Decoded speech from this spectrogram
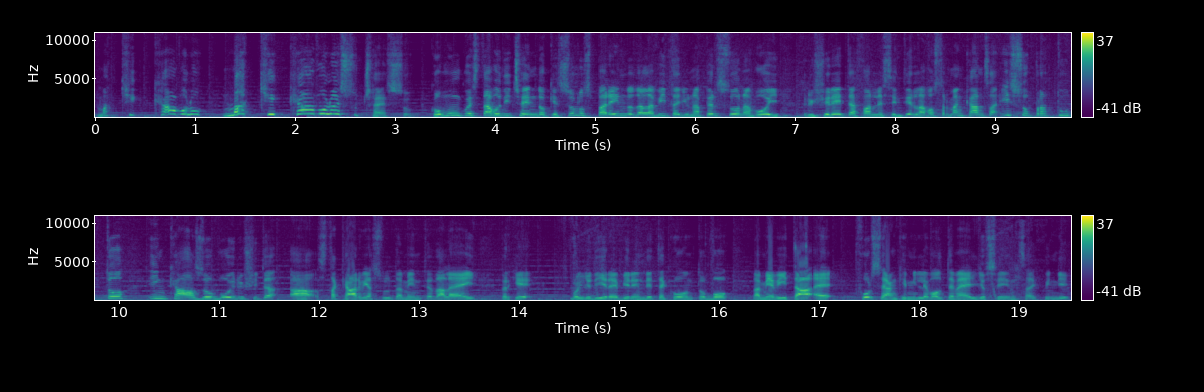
Ma che cavolo? Ma che cavolo è successo? Comunque stavo dicendo che solo sparendo dalla vita di una persona voi riuscirete a farle sentire la vostra mancanza e soprattutto in caso voi riuscite a staccarvi assolutamente da lei perché voglio dire vi rendete conto, boh, la mia vita è forse anche mille volte meglio senza e quindi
